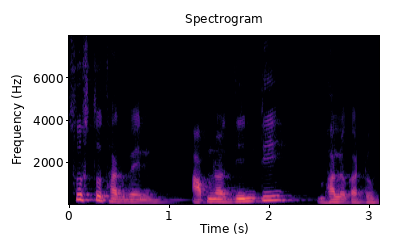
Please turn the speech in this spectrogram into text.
সুস্থ থাকবেন। আপনার দিনটি ভালো কাটুক।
